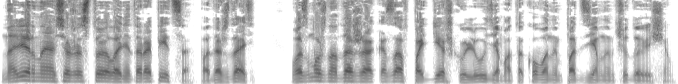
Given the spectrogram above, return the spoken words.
Наверное, все же стоило не торопиться, подождать, возможно, даже оказав поддержку людям, атакованным подземным чудовищем.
